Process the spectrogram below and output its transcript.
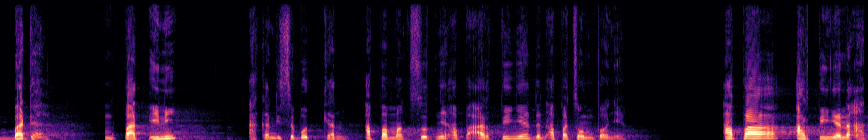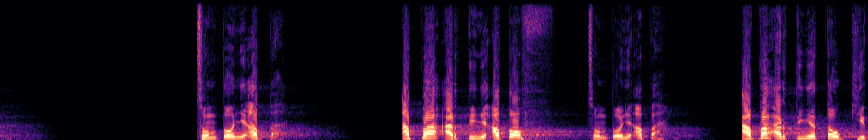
badal. Empat ini akan disebutkan apa maksudnya, apa artinya, dan apa contohnya. Apa artinya naat? Contohnya apa? Apa artinya atof? Contohnya apa? Apa artinya taukid?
